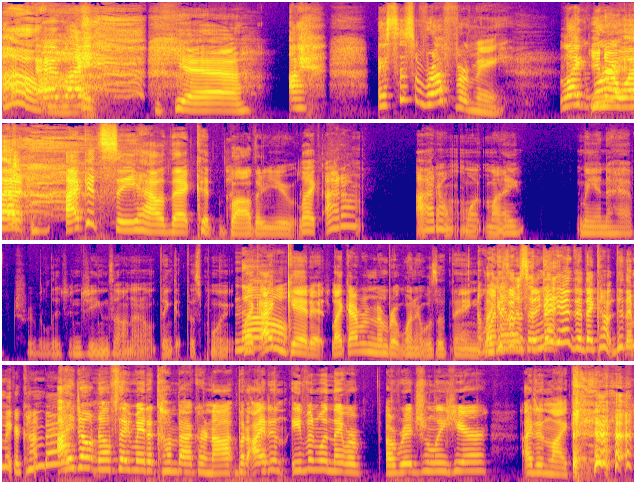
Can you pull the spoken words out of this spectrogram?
Oh, And like, yeah. I, this is rough for me. Like, You know what? I could see how that could bother you. Like, I don't, I don't want my man to have true religion jeans on. I don't think at this point. Like, I get it. Like, I remember it when it was a thing. Like, is it it, was a thing- again? Did they come? Did they make a comeback? I don't know if they made a comeback or not, but I didn't, even when they were originally here, I didn't like it.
